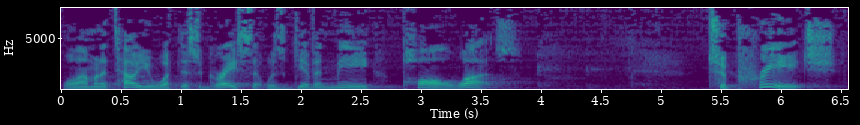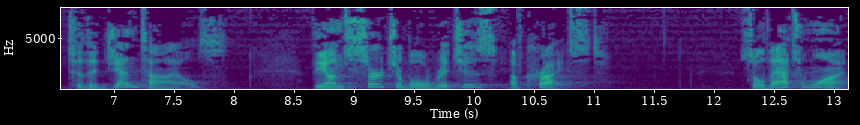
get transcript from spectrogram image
well I'm going to tell you what this grace that was given me, Paul, was to preach to the Gentiles the unsearchable riches of Christ. So that's one.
